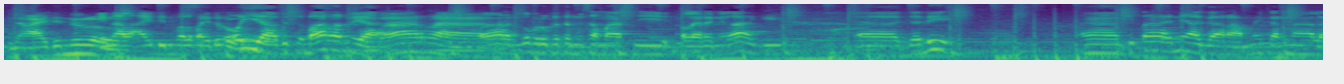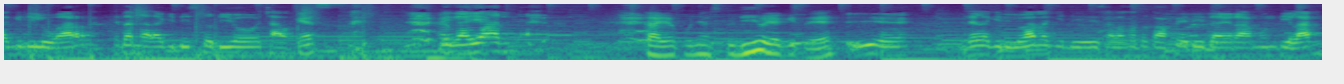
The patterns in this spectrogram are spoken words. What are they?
nah Aidin dulu Minal Aidin wal Faidin. Oh iya, habis lebaran ya. lebaran Lebaran. Gue baru ketemu sama si peler ini lagi. Eh, jadi eh, kita ini agak rame karena lagi di luar. Kita nggak lagi di studio Chalkes. Kegayaan. kayak punya studio ya gitu ya iya. Dia lagi di luar, lagi di salah satu kafe di daerah Muntilan,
